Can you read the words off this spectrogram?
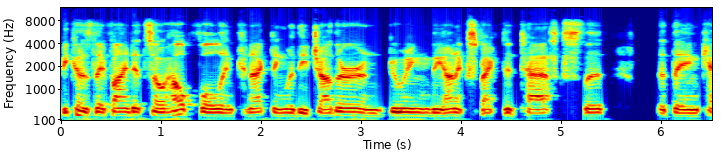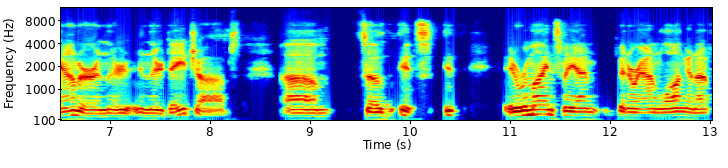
because they find it so helpful in connecting with each other and doing the unexpected tasks that that they encounter in their in their day jobs. Um, so it's it it reminds me I've been around long enough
